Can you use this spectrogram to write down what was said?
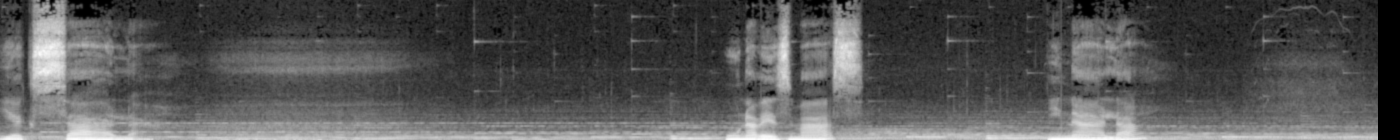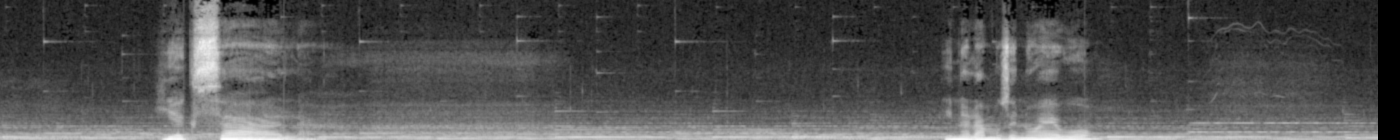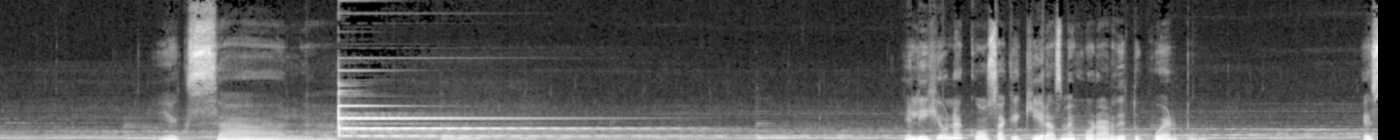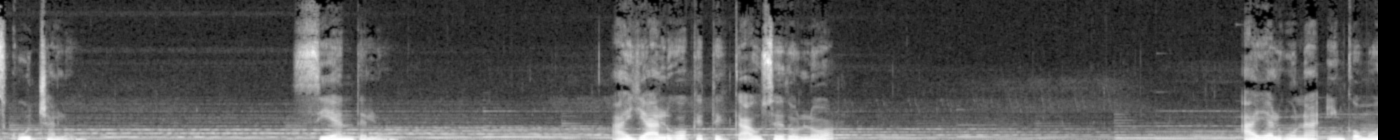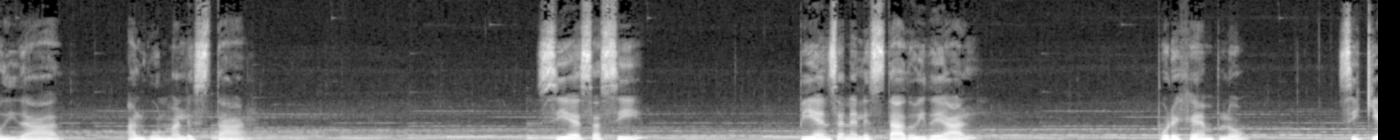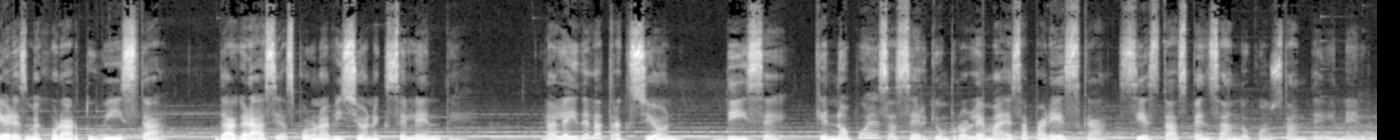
Y exhala. Una vez más. Inhala. Y exhala. Inhalamos de nuevo. Y exhala. Elige una cosa que quieras mejorar de tu cuerpo. Escúchalo. Siéntelo. ¿Hay algo que te cause dolor? ¿Hay alguna incomodidad, algún malestar? Si es así, piensa en el estado ideal. Por ejemplo, si quieres mejorar tu vista, da gracias por una visión excelente. La ley de la atracción dice que no puedes hacer que un problema desaparezca si estás pensando constante en él.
